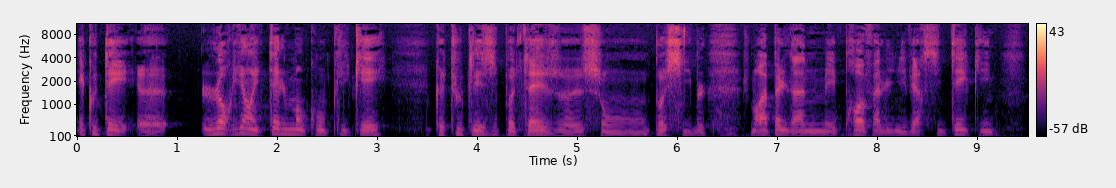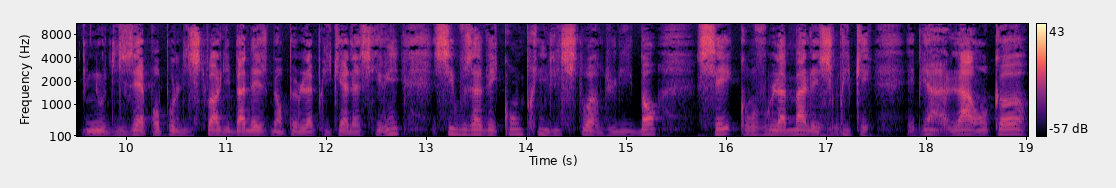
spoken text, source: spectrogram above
Écoutez, euh, l'Orient est tellement compliqué que toutes les hypothèses euh, sont possibles. Je me rappelle d'un de mes profs à l'université qui nous disait à propos de l'histoire libanaise, mais on peut l'appliquer à la Syrie, si vous avez compris l'histoire du Liban, c'est qu'on vous l'a mal expliqué. Eh bien, là encore...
